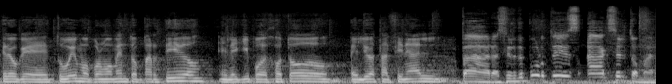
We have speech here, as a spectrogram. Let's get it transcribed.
creo que tuvimos por momento partido, el equipo dejó todo, peleó hasta el final. Para Sir Deportes, Axel Toman.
